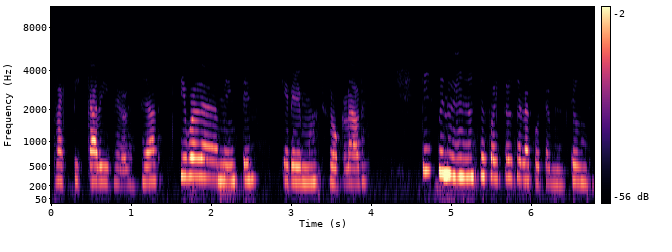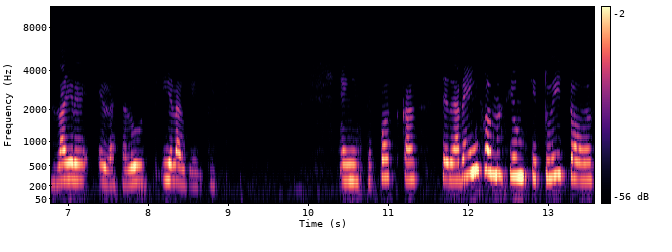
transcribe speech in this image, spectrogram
practicar y realizar si verdaderamente queremos lograr disminuir los efectos de la contaminación del aire en la salud y el ambiente. En este podcast te daré información que tú y todos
